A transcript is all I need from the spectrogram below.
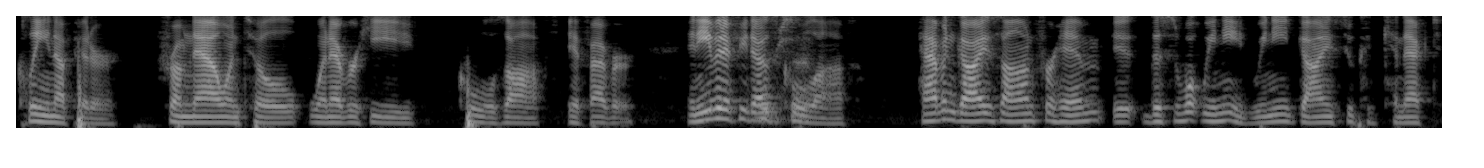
cleanup hitter from now until whenever he cools off, if ever. And even if he does 100%. cool off, having guys on for him, it, this is what we need. We need guys who can connect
